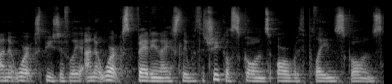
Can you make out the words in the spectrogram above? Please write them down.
and it works beautifully. And it works very nicely with the treacle scones or with plain scones.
